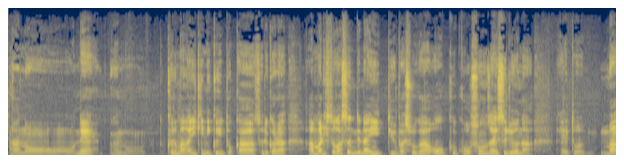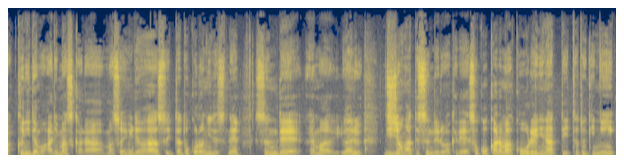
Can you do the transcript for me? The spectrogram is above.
あのねあの車が行きにくいとかそれからあんまり人が住んでないっていう場所が多くこう存在するような、えーとまあ、国でもありますから、まあ、そういう意味ではそういったところにですね住んで、まあ、いわゆる事情があって住んでるわけでそこからま高齢になっていった時に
